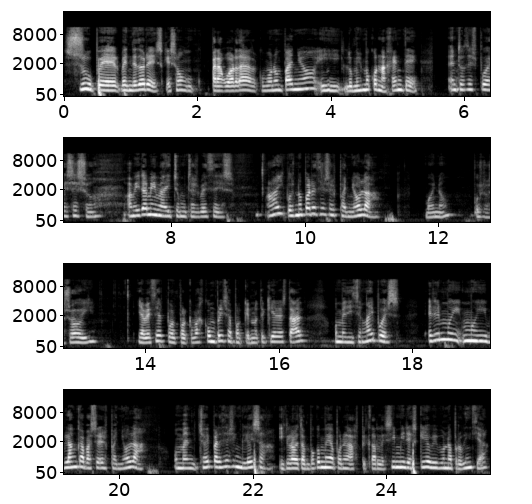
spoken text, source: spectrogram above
súper vendedores que son para guardar como en un paño y lo mismo con la gente. Entonces, pues eso. A mí también me ha dicho muchas veces, ay, pues no pareces española. Bueno, pues lo soy. Y a veces, pues porque vas con prisa, porque no te quieres tal, o me dicen, ay, pues eres muy, muy blanca para ser española. O me han dicho, ay, pareces inglesa. Y claro, tampoco me voy a poner a explicarle, sí, mire, es que yo vivo en una provincia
